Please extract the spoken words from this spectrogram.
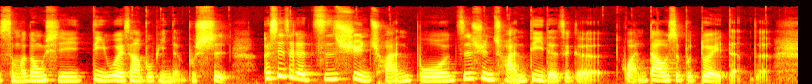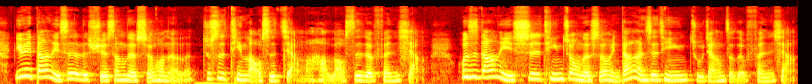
什么东西地位上不平等，不是，而是这个资讯传播、资讯传递的这个。管道是不对等的，因为当你是学生的时候呢，就是听老师讲嘛，哈，老师的分享，或是当你是听众的时候，你当然是听主讲者的分享，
